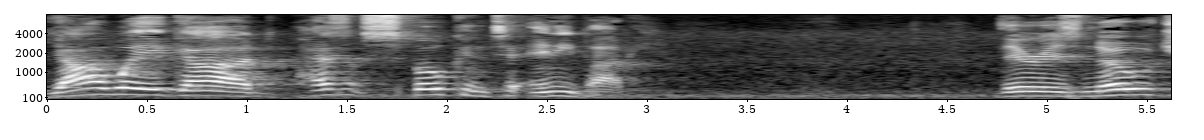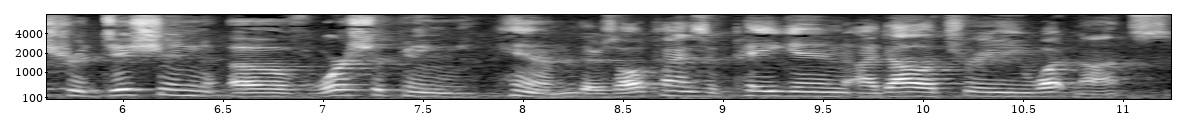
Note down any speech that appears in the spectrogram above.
Yahweh God hasn't spoken to anybody. There is no tradition of worshiping him. There's all kinds of pagan idolatry, whatnots.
